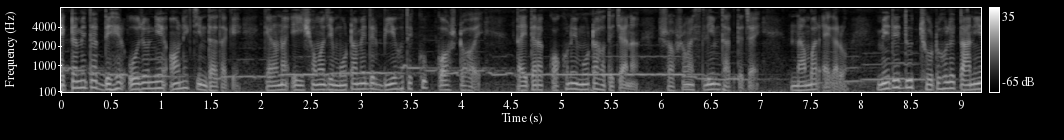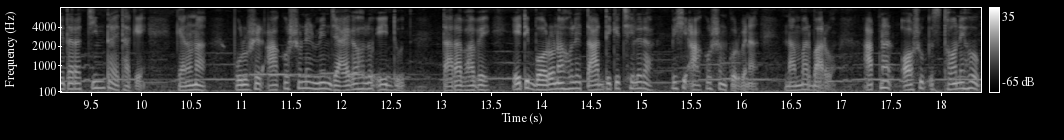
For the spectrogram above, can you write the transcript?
একটা মেয়ে তার দেহের ওজন নিয়ে অনেক চিন্তা থাকে, কেননা এই সমাজে মোটা মেয়েদের বিয়ে হতে খুব কষ্ট হয়, তাই তারা কখনোই মোটা হতে চায় না, সবসময় স্লিম থাকতে চায়। নাম্বার এগারো, মেয়েদের দুধ ছোট হলে তা নিয়ে তারা চিন্তায় থাকে, কেননা পুরুষের আকর্ষণের মেন জায়গা হলো এই দুধ। তারা ভাবে এটি বড় না হলে তার দিকে ছেলেরা বেশি আকর্ষণ করবে না। নাম্বার বারো, আপনার অসুখ স্থনে হোক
